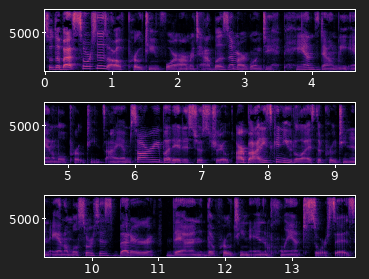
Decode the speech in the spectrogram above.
So, the best sources of protein for our metabolism are going to hands down be animal proteins. I am sorry, but it is just true. Our bodies can utilize the protein in animal sources better than the protein in plant sources.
